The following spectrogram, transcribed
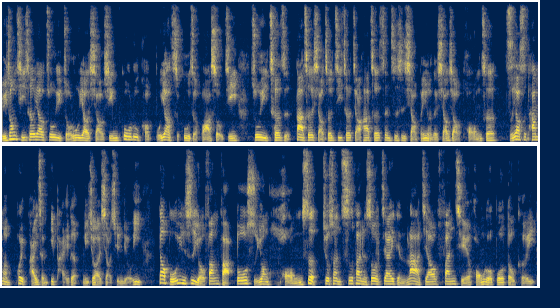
雨中骑车要注意，走路要小心，过路口不要只顾着划手机，注意车子，大车、小车、机车、脚踏车，甚至是小朋友的小小童车，只要是他们会排成一排的，你就要小心留意。要不运势有方法，多使用红色，就算吃饭的时候加一点辣椒、番茄、红萝卜都可以。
